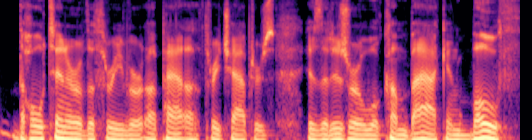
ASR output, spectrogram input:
the whole tenor of the three uh, uh, three chapters is that Israel will come back, and both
